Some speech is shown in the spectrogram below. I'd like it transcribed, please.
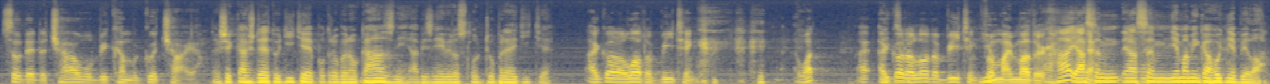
so that the child will become a good child. Takže každé to dítě je podrobeno kázni, aby z něj vyrostlo dobré dítě. I got a lot of beating. What? I, I got a lot of beating You- from my mother. Aha, já Yeah. jsem, já jsem, mě maminka hodně byla.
